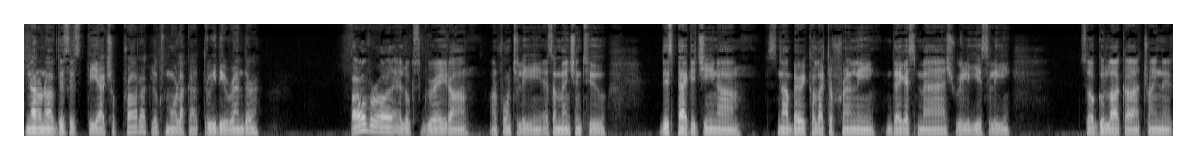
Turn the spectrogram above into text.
And I don't know if this is the actual product. Looks more like a 3D render. But overall, it looks great. Uh, unfortunately, as I mentioned too, this packaging um, it's not very collector friendly. They get smashed really easily. So good luck uh, trying to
